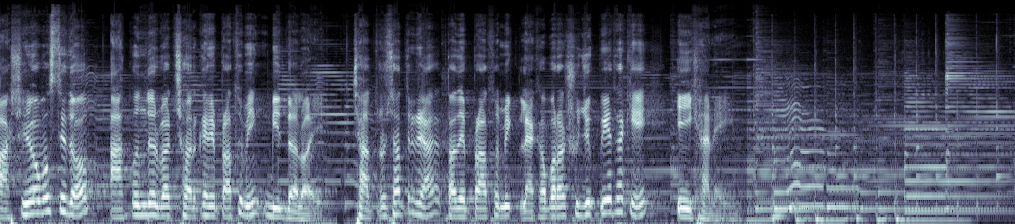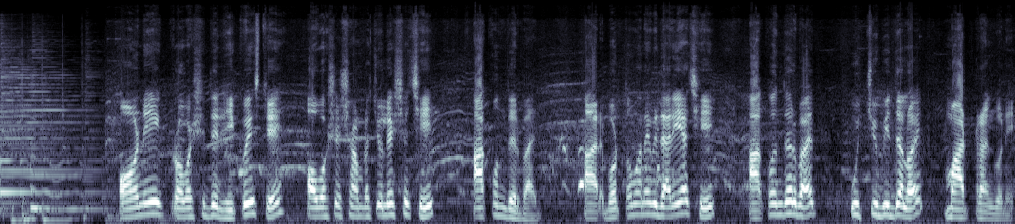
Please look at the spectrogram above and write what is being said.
পাশে অবস্থিত আকন্দরবাদ সরকারি প্রাথমিক বিদ্যালয়। ছাত্রছাত্রীরা তাদের প্রাথমিক লেখাপড়ার সুযোগ পেয়ে থাকে এইখানে। অনেক প্রবাসীদের রিকোয়েস্টে অবশেষে আমরা চলে এসেছি আকন্দেরবাদ। আর বর্তমানে আমি দাঁড়িয়ে আছি আকন্দরবাদ উচ্চ বিদ্যালয় মাঠ প্রাঙ্গণে।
